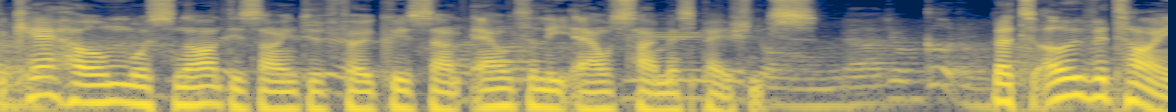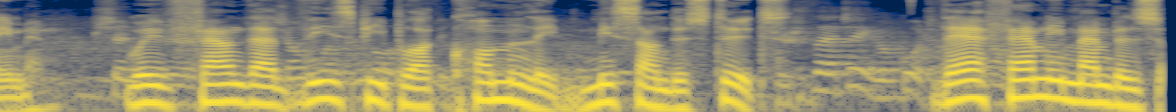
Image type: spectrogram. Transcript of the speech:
The care home was not designed to focus on elderly Alzheimer's patients. But over time, we've found that these people are commonly misunderstood their family members'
